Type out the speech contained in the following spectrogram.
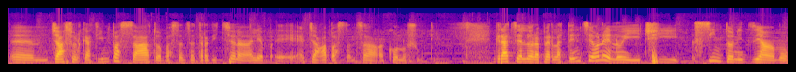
ehm, già solcati in passato, abbastanza tradizionali e già abbastanza conosciuti. Grazie allora per l'attenzione, noi ci sintonizziamo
